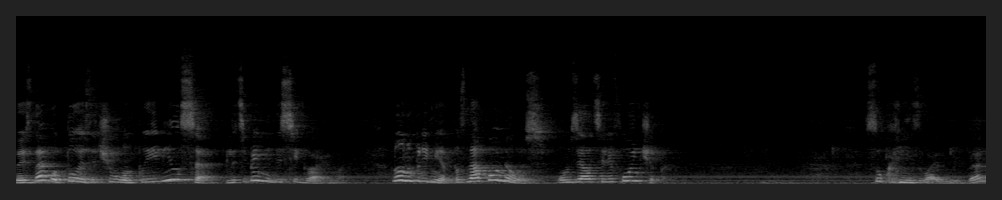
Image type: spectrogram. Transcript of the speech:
То есть, да, вот то, из-за чего он появился, для тебя недосягаемо. Ну, например, познакомилась, он взял телефончик, сука, не звонит, да?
